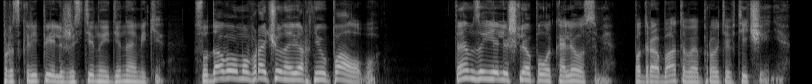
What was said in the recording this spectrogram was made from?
проскрипели жестяные динамики. Судовому врачу на верхнюю палубу. Темза еле шлепала колесами, подрабатывая против течения.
